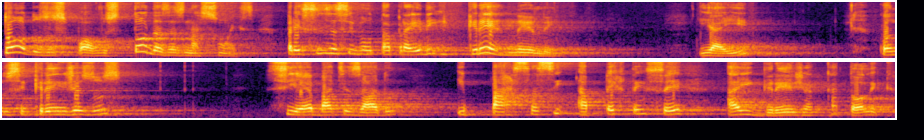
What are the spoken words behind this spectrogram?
Todos os povos, todas as nações, precisa se voltar para ele e crer nele. E aí, quando se crê em Jesus, se é batizado e passa-se a pertencer à Igreja Católica.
